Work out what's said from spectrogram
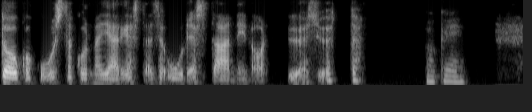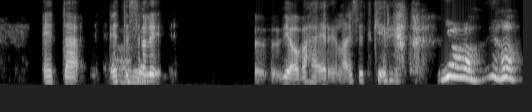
toukokuussa, kun mä järjestän se uudestaan, niin on yösyöttö. Okei. Että, että se oli joo, vähän erilaiset kirjat. Joo, joo.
